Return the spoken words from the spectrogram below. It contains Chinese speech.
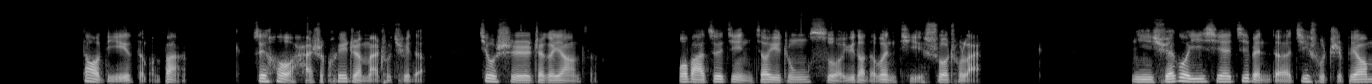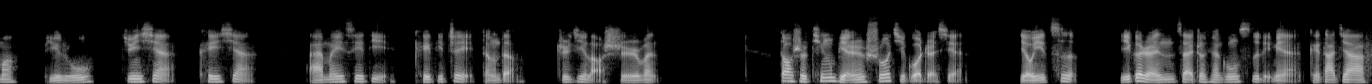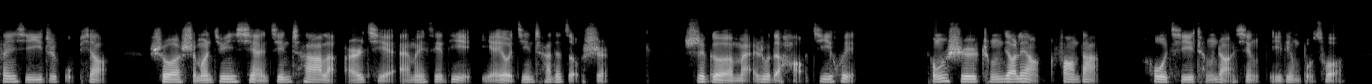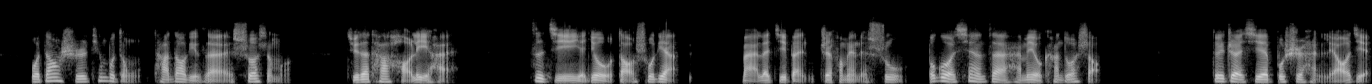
到底怎么办，最后还是亏着卖出去的，就是这个样子。我把最近交易中所遇到的问题说出来。你学过一些基本的技术指标吗？比如均线、K 线、MACD、KDJ 等等。知基老师问。倒是听别人说起过这些。有一次。一个人在证券公司里面给大家分析一只股票，说什么均线金叉了，而且 MACD 也有金叉的走势，是个买入的好机会。同时成交量放大，后期成长性一定不错。我当时听不懂他到底在说什么，觉得他好厉害，自己也就到书店买了几本这方面的书，不过现在还没有看多少。对这些不是很了解，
